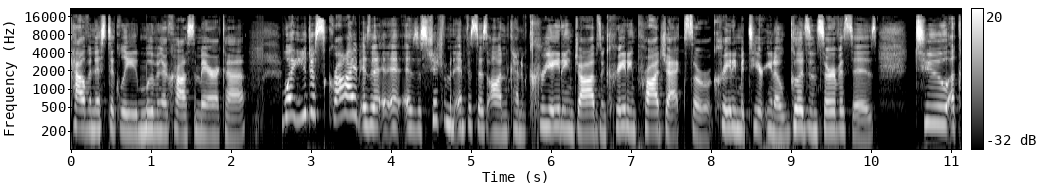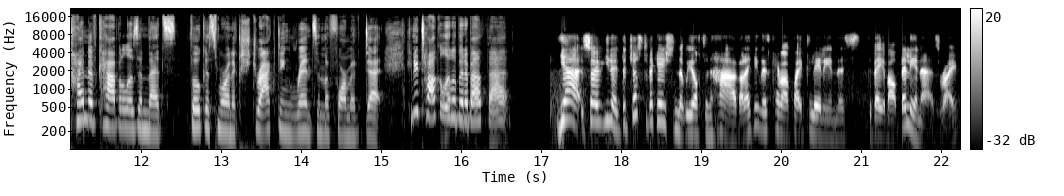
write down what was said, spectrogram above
Calvinistically moving across America. What you describe is a, is a shift from an emphasis on kind of creating jobs and creating projects or creating material, you know, goods and services to a kind of capitalism that's focused more on extracting rents in the form of debt. Can you talk a little bit about that? Yeah, so you know the justification that we often have, and I think this came out quite clearly in this debate about billionaires, right,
